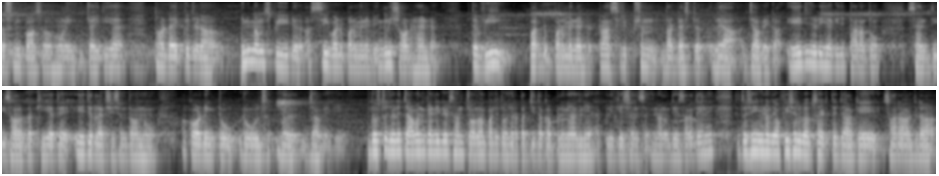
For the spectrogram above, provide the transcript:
10ਵੀਂ ਪਾਸ ਹੋਣੀ ਚਾਹੀਦੀ ਹੈ। ਤੁਹਾਡਾ ਇੱਕ ਜਿਹੜਾ minimum speed 80 word per minute English shorthand ਤੇ 20 ਵਰਡ ਪਰਮਨੈਂਟ ਮਿੰਟ ਟਰਾਂਸਕ੍ਰਿਪਸ਼ਨ ਦਾ ਟੈਸਟ ਲਿਆ ਜਾਵੇਗਾ। ਏਜ ਜਿਹੜੀ ਹੈਗੀ ਜੀ 18 ਤੋਂ 37 ਸਾਲ ਰੱਖੀ ਹੈ ਤੇ ਏਜ ਰਿਲੈਕਸੇਸ਼ਨ ਤੁਹਾਨੂੰ ਅਕੋਰਡਿੰਗ ਟੂ ਰੂਲਸ ਮਿਲ ਜਾਵੇਗੀ। ਦੋਸਤੋ, ਜਿਹੜੇ ਚਾਹਵਨ ਕੈਂਡੀਡੇਟਸ ਹਨ 14 5 2025 ਤੱਕ ਆਪਣੀਆਂ ਜਿਹੜੀਆਂ ਐਪਲੀਕੇਸ਼ਨਸ ਇਹਨਾਂ ਨੂੰ ਦੇ ਸਕਦੇ ਨੇ ਤੇ ਤੁਸੀਂ ਇਹਨਾਂ ਦੇ ਅਫੀਸ਼ੀਅਲ ਵੈਬਸਾਈਟ ਤੇ ਜਾ ਕੇ ਸਾਰਾ ਜਿਹੜਾ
